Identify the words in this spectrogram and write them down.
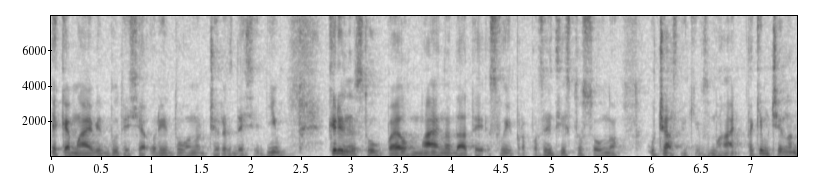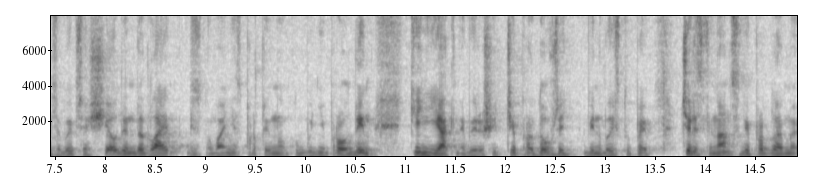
яке, має відбутися орієнтовано через 10 днів, керівництво УПЛ має надати свої пропозиції стосовно учасників змагань. Таким чином з'явився ще один дедлайн в існуванні спортивного клубу Дніпро 1 який ніяк не вирішить, чи продовжить він виступи через фінансові проблеми.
